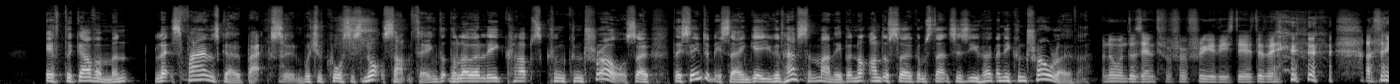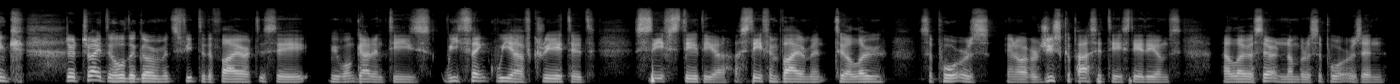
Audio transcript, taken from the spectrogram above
if the government lets fans go back soon, which of course is not something that the lower league clubs can control. So they seem to be saying, yeah, you can have some money, but not under circumstances you have any control over. No one does anything for free these days, do they? I think they're trying to hold the government's feet to the fire to say We want guarantees. We think we have created safe stadia, a safe environment to allow supporters, you know, reduced capacity stadiums, allow a certain number of supporters in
